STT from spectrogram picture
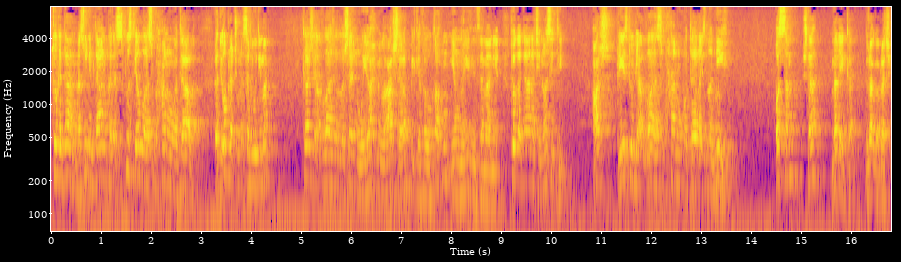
Toga dana, na sudnjem danu kada se spusti Allah subhanahu wa ta'ala radi obračuna sa ljudima, kaže Allah dželle šanu: jahmilu arša rabbike fawqahum yawma idhin thamaniya." Toga dana će nositi arš prijestolje Allah subhanahu wa ta'ala iznad njih. Osam, šta? Meleka, draga braća.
